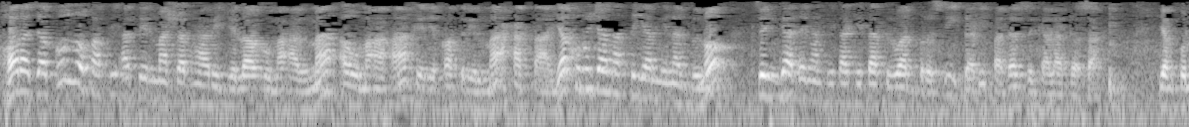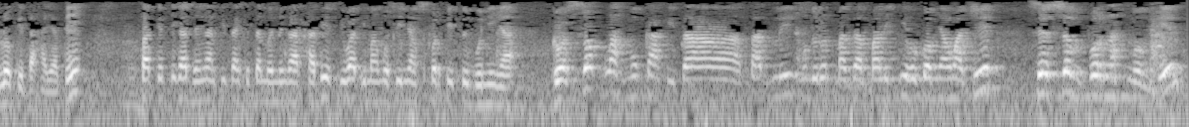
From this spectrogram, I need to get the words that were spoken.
kharaja kullu fatihatin masyad hari jelahu ma'al ma au ma'a akhiri qadril ma hatta yakhruja naqiyan minad dunub sehingga dengan kita kita keluar bersih daripada segala dosa. Yang perlu kita hayati saat ketika dengan kita kita mendengar hadis riwayat Imam Muslim yang seperti itu bunyinya, gosoklah muka kita tadlik menurut mazhab Maliki hukumnya wajib sesempurna mungkin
